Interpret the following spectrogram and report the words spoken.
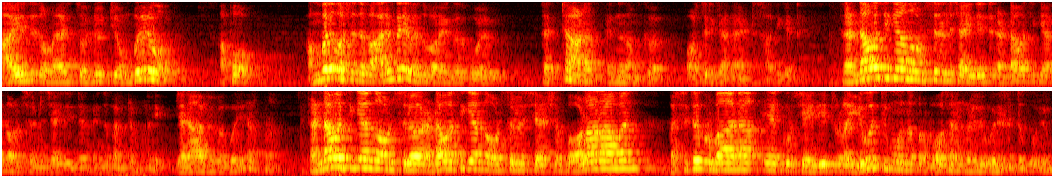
ആയിരത്തി തൊള്ളായിരത്തി തൊണ്ണൂറ്റി ഒമ്പതിലുമാണ് അപ്പോൾ അമ്പത് വർഷത്തെ പാരമ്പര്യം എന്ന് പറയുന്നത് പോലും തെറ്റാണ് എന്ന് നമുക്ക് ഓർത്തിരിക്കാനായിട്ട് സാധിക്കട്ടെ. രണ്ടാം വത്തിക്കാൻ കൗൺസിലിന്റെ ചൈതന്യം രണ്ടാം വത്തിക്കാൻ കൗൺസിലിന്റെ ചൈതന്യം എന്ന് പലരും പറയും. ജനാഭിമുഖ ബലി അർപ്പണം രണ്ടാമത്തെ വത്തിക്കാൻ കൗൺസിലോ രണ്ടാം വത്തിക്കാൻ കൗൺസിലിന് ശേഷം പോളാറാമൻ പശുദ്ധ കുർബാനയെ കുറിച്ച് എഴുതിയിട്ടുള്ള ഇരുപത്തിമൂന്ന് പ്രബോധനങ്ങളിൽ ഒരിടത്ത് പോലും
